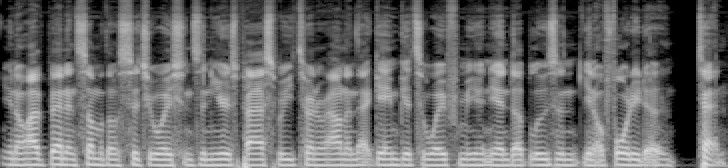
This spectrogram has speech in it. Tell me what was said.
You know, I've been in some of those situations in years past where you turn around and that game gets away from you and you end up losing, you know, forty to ten,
